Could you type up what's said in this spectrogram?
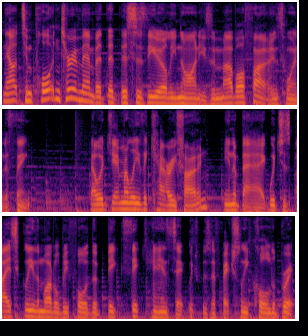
Now, it's important to remember that this is the early 90s and mobile phones weren't a thing. They were generally the carry phone in a bag, which is basically the model before the big, thick handset, which was affectionately called a brick.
